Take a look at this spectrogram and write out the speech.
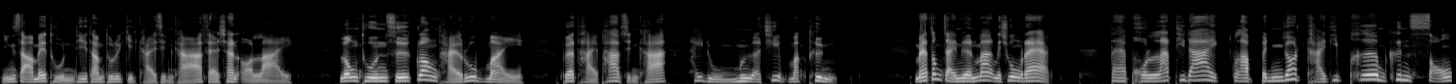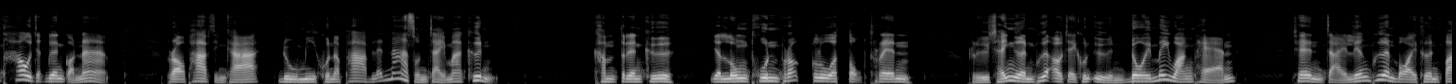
หญิงสาวเมถุนที่ทำธุรกิจขายสินค้าแฟชั่นออนไลน์ ลงทุนซื้อกล้องถ่ายรูปใหม่ เพื่อถ่ายภาพสินค้าให้ดูมืออาชีพมากขึ้น แม้ต้องจ่ายเงินมากในช่วงแรก แต่ผลลัพธ์ที่ได้กลับเป็นยอดขายที่เพิ่มขึ้น 2 เท่าจากเดือนก่อนหน้า เพราะภาพสินค้าดูมีคุณภาพและน่าสนใจมากขึ้นคำเตือนคือ อย่าลงทุนเพราะกลัวตกเทรนด์หรือใช้เงินเพื่อเอาใจคนอื่น โดยไม่วางแผน เช่น จ่ายเลี้ยงเพื่อนบ่อยเกินไป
